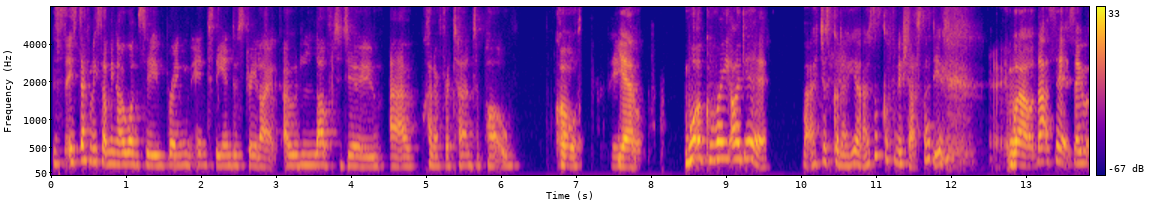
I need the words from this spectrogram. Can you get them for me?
it's, it's, definitely something I want to bring into the industry. Like, I would love to do a kind of return to pole course. Oh, yeah, what a great idea! But I just gotta, yeah, I just gotta finish that study. Well that's it. So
